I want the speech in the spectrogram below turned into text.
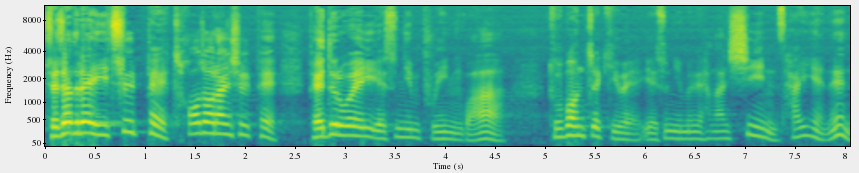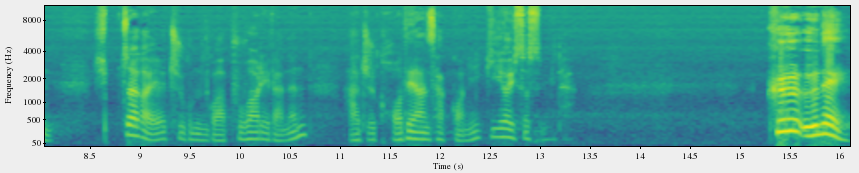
제자들의 이 실패, 처절한 실패, 베드로의 예수님 부인과 두 번째 기회, 예수님을 향한 시인 사이에는 십자가의 죽음과 부활이라는 아주 거대한 사건이 끼어 있었습니다. 그 은혜,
